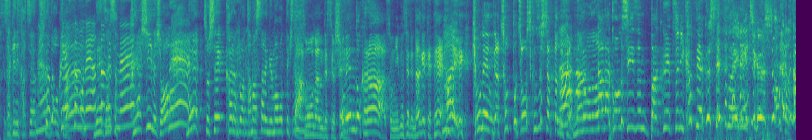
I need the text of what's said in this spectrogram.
先に活躍して同期が悔しさもねあったんですね。悔しいでしょ、ねそしてカイラ君は玉下で見守ってきた、そうなんですよ。初年度からその2軍戦で投げてて、はい。で去年がちょっと調子崩しちゃったんですよ。なるほど。ただ今シーズン爆裂に活躍してついに一軍昇格だ。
